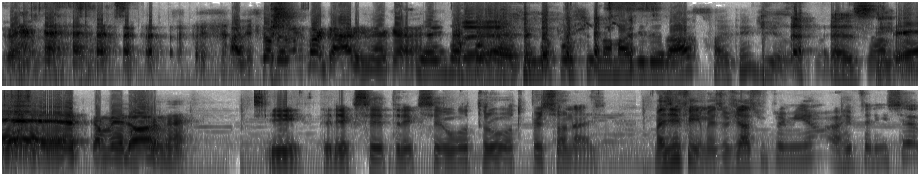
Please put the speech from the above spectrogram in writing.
ali fica bem devagar, né, cara? Se ainda, é. For, é, se ainda fosse na Magderaça, aí entendi. Né? É, sim. é, é, fica melhor, né? Sim, teria que ser, teria que ser outro, outro personagem. Mas enfim, mas o Jasper pra mim é a referência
